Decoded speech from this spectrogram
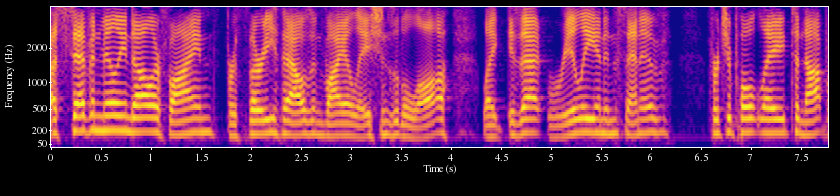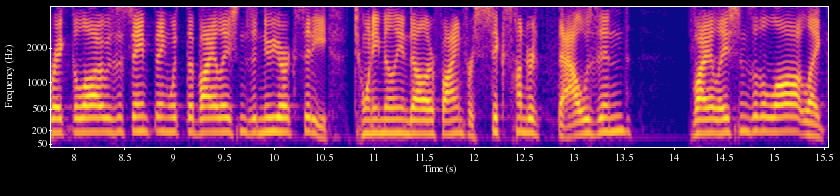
a seven million dollar fine for thirty thousand violations of the law, like is that really an incentive? For Chipotle to not break the law. It was the same thing with the violations in New York City. $20 million fine for 600,000 violations of the law. Like,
